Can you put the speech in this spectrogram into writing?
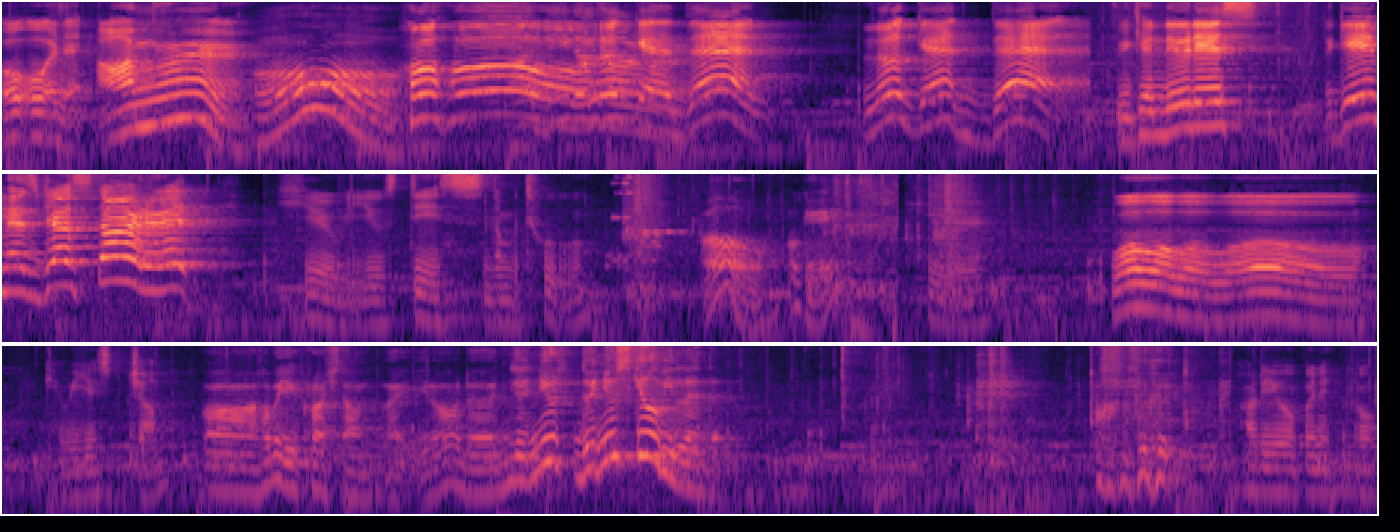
Oh, oh, and armor. Oh! Ho ho! Look armor. at that! Look at that! We can do this! The game has just started! Here we use this, number two. Oh, okay. Here. Whoa, whoa, whoa, whoa. Can we just jump? Uh, how about you crouch down? Like, you know, the, the new the new skill we learned. How do you open it? Oh,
